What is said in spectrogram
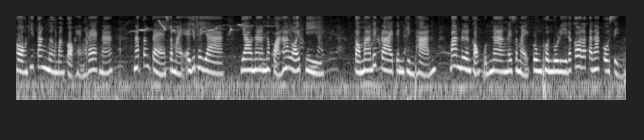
คลองที่ตั้งเมืองบางกอกแห่งแรกนะ นับตั้งแต่สมัยอยุธยายาวนานมากว่า 500 ปี ต่อมาได้กลายเป็นถิ่นฐานบ้านเรือนของขุนนางในสมัยกรุงธนบุรีแล้วก็รัตนโกสินทร์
